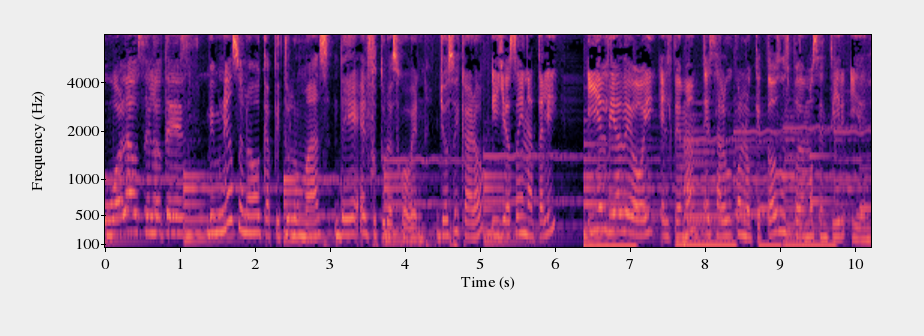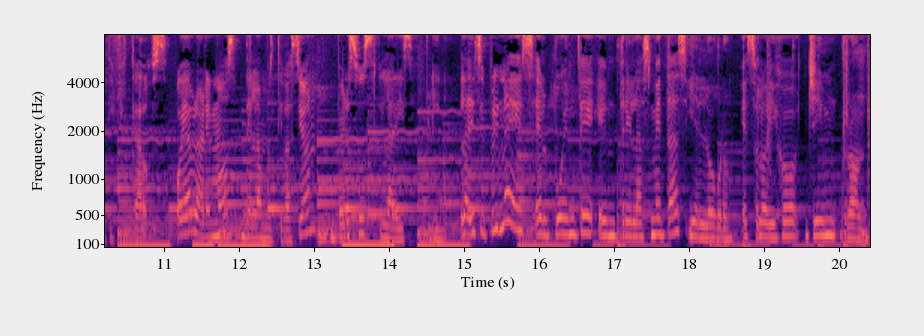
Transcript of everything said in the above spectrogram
Hola, ocelotes. Bienvenidos a un nuevo capítulo más de El futuro es joven. Yo soy Caro. Y yo soy Natalie. Y el día de hoy el tema es algo con lo que todos nos podemos sentir identificados. Hoy hablaremos de la motivación versus la disciplina. La disciplina es el puente entre las metas y el logro. Esto lo dijo Jim Rohn.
